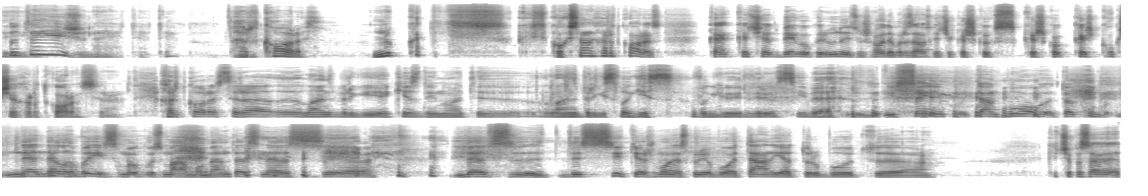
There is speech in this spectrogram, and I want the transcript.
tai, Nu tai, žinai, tai taip. hardcore'as. Nu, kad, koks ten hardcore'as? Ką, kad čia atbėgo kariūnai, sušaudė Brazauską, čia kažkoks, kažko, kažkoks čia hardcore'as yra. Hardcore'as yra e, Landsbergiui akis dainuoti, Landsbergis vagis, vagių ir vyriausybė. Jisai ten buvo toks ne- nelabai smagus man momentas, nes, e, nes visi tie žmonės, kurie buvo ten, jie turbūt, e, kaip čia pasakė,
